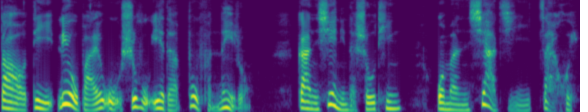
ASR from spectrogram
到第六百五十五页的部分内容。感谢您的收听，我们下集再会。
